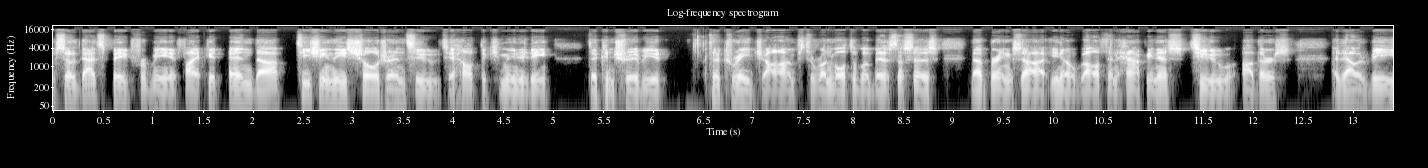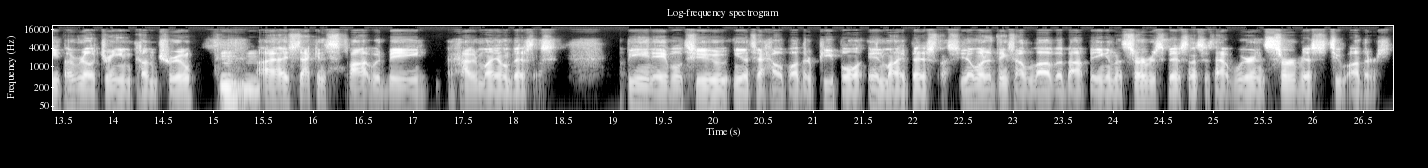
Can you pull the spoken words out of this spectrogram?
So that's big for me. If I could end up teaching these children to to help the community, to contribute, to create jobs, to run multiple businesses that brings uh, you know wealth and happiness to others. That would be a real dream come true. Mm-hmm. Uh, a second spot would be having my own business being able to you know to help other people in my business. You know one of the things i love about being in the service business is that we're in service to others.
